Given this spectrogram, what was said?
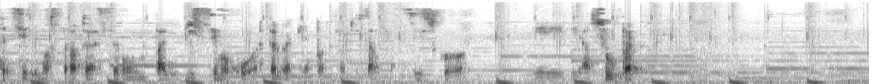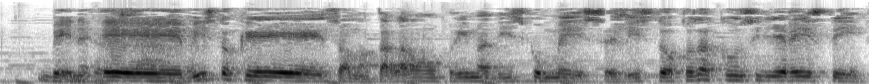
eh, si è dimostrato essere un validissimo quarterback che ha portato San Francisco eh, a Super. Bene, e visto che insomma parlavamo prima di scommesse, visto cosa consiglieresti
